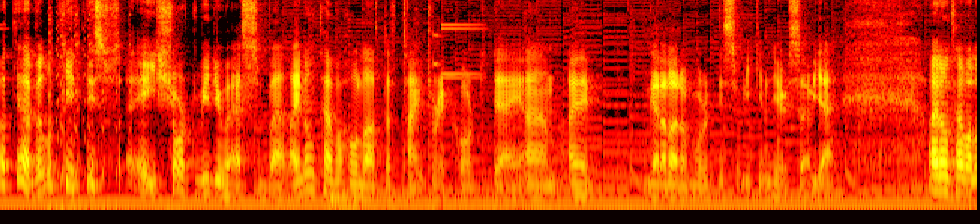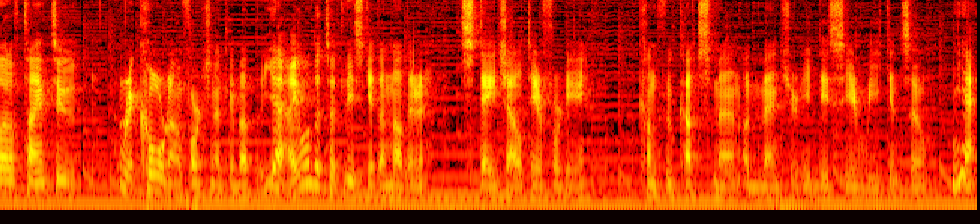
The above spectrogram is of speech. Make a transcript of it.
But yeah, we'll keep this a short video as well. I don't have a whole lot of time to record today. Um, I got a lot of work this weekend here, so yeah. I don't have a lot of time to record, unfortunately, but yeah, I wanted to at least get another stage out here for the Kung Fu Cutsman adventure this year weekend, so yeah.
